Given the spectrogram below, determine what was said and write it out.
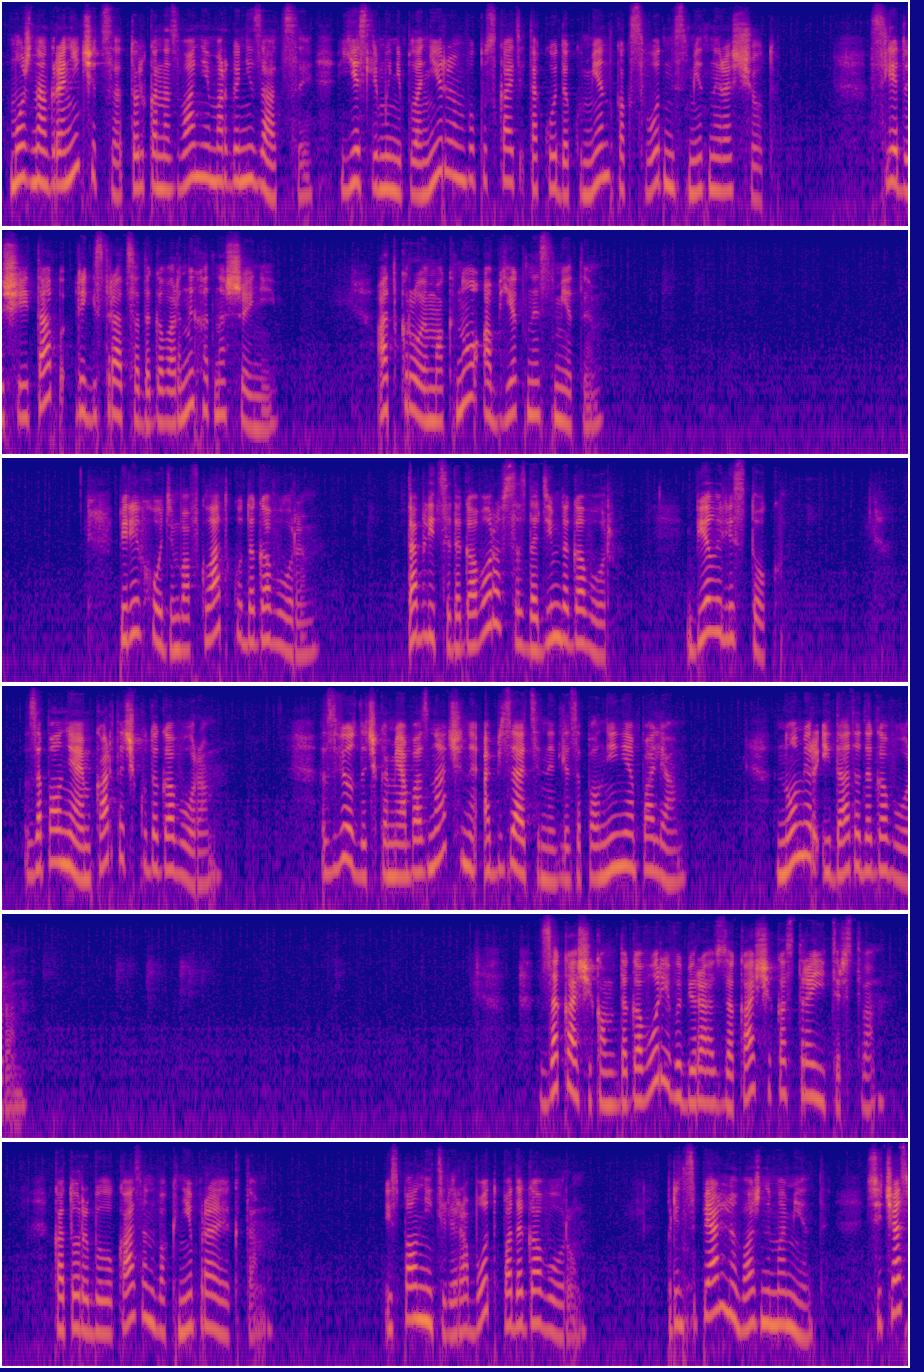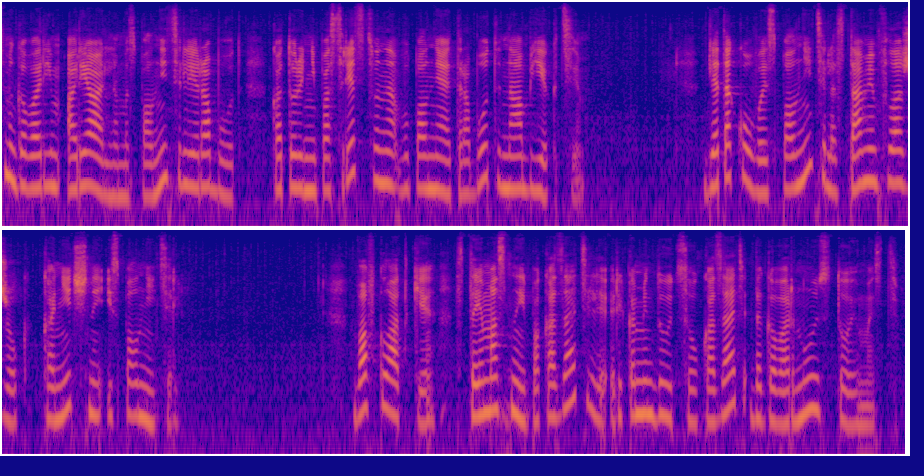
Можно ограничиться только названием организации, если мы не планируем выпускать такой документ, как сводный сметный расчет. Следующий этап – регистрация договорных отношений. Откроем окно объектной сметы. Переходим во вкладку «Договоры». В таблице договоров создадим договор. Белый листок. Заполняем карточку договора. Звездочками обозначены обязательные для заполнения поля. Номер и дата договора. Заказчиком в договоре выбираю заказчика строительства, который был указан в окне проекта. Исполнитель работ по договору. Принципиально важный момент. Сейчас мы говорим о реальном исполнителе работ, который непосредственно выполняет работы на объекте. Для такого исполнителя ставим флажок «Конечный исполнитель». Во вкладке «Стоимостные показатели» рекомендуется указать договорную стоимость.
